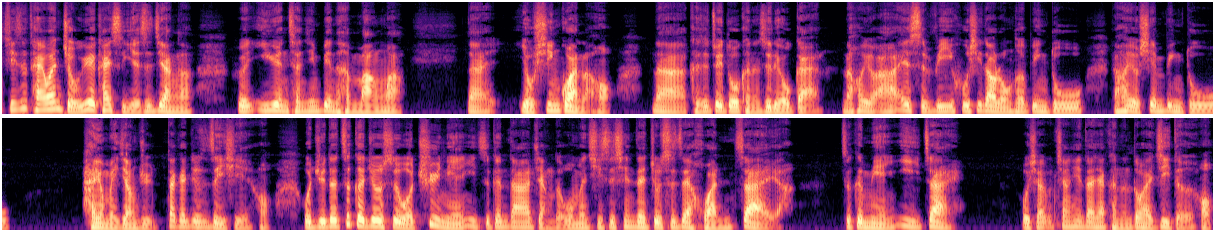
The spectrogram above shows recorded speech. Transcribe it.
其实台湾九月开始也是这样啊，所以医院曾经变得很忙嘛，那有新冠了吼，那可是最多可能是流感，然后有 RSV 呼吸道融合病毒，然后有腺病毒。还有美将军，大概就是这些哈。我觉得这个就是我去年一直跟大家讲的，我们其实现在就是在还债呀，这个免疫债。我相相信大家可能都还记得哦，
